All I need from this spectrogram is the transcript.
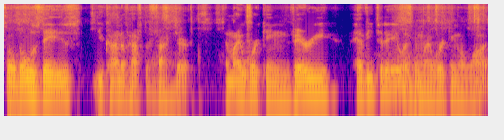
So those days you kind of have to factor. Am I working very heavy today? Like am I working a lot?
